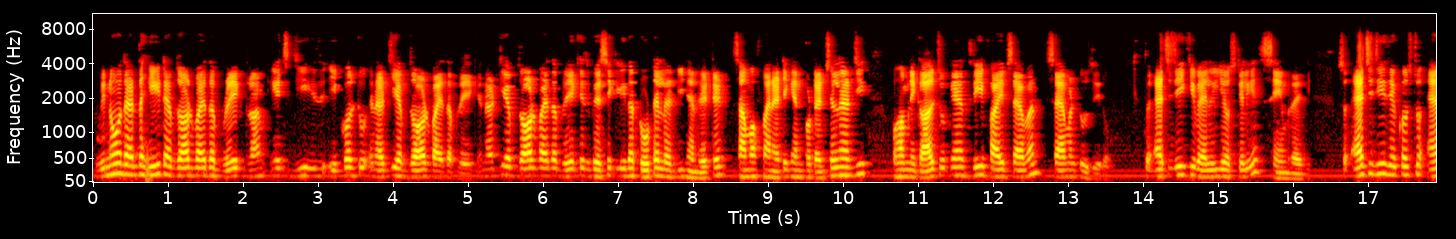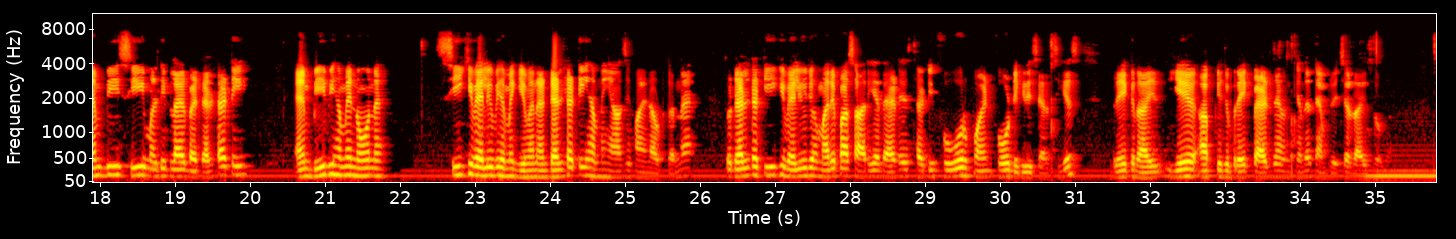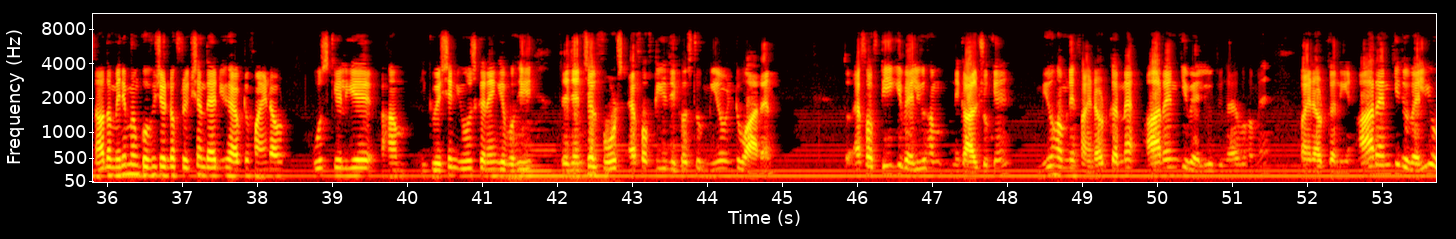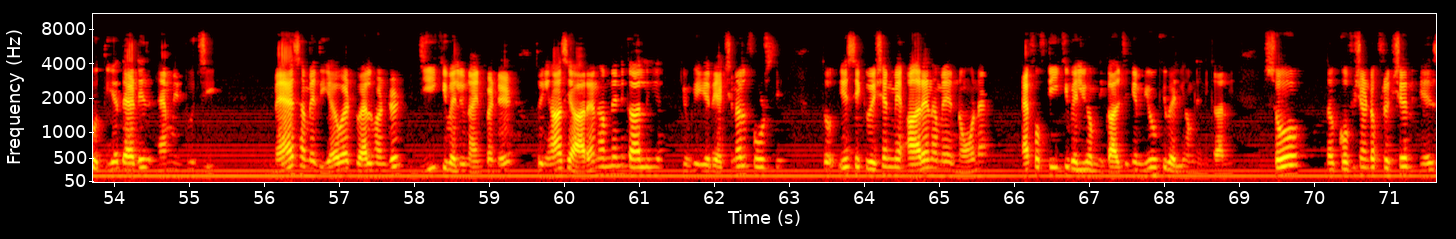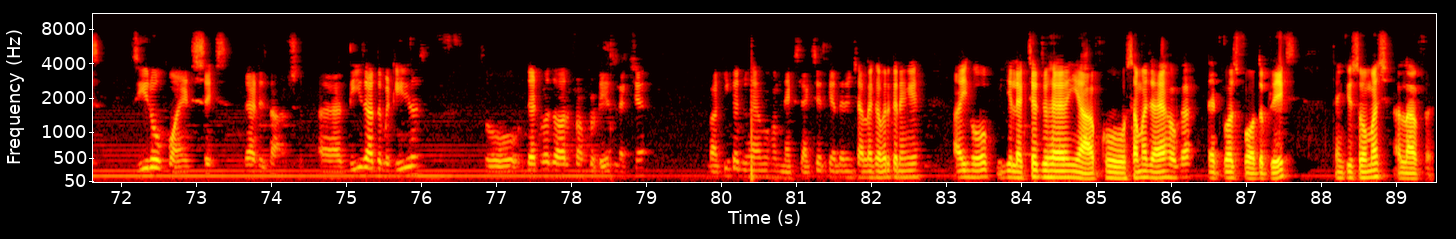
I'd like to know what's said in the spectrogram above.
we know that the heat absorbed by the brake drum Hg is equal to energy absorbed by the brake. Energy absorbed by the brake is basically the total energy generated, sum of kinetic and potential energy. वो हम निकाल चुके हैं three five seven seven two zero तो H G की value ये उसके लिए सेम रहेगी so H G is equals to M B C multiplied by delta T M B भी हमें नोन है. सी की वैल्यू भी हमें गिवन है. डेल्टा टी हमने यहाँ से फाइंड आउट करना है. तो डेल्टा टी की वैल्यू जो हमारे पास आ रही है that is 34.4 degree Celsius brake rise ये आपके जो ब्रेक पैड्स हैं, उनके अंदर टेम्परेचर राइज होगा. Now the minimum coefficient of friction that you have to find out उसके लिए हम इक्वेशन यूज़ करेंगे वही tangential force F of T is equals to mu into R N तो एफ़ ऑफ़ टी की value हम निकाल चुके हैं। म्यू हमने फाइंड आउट करना है। आर एन की वैल्यू जो है वो हमें फाइंड आउट करनी है। आर एन की जो वैल्यू होती है that is M into G mass हमें दिया हुआ है 1200 जी की वैल्यू 9.8 तो यहाँ से आर एन हमने निकाल लिया, क्योंकि ये रिएक्शनल फोर्स थी। तो इस इक्वेशन में आर एन हमें नॉन है। एफ़ ऑफ़ टी की वैल्यू हम निकाल चुके हैं म्यू की वैल्यू हमने निकाली। So the coefficient of friction is 0.6 that is the answer these are the materials. So, that was all from today's lecture. बाकी का जो है वो हम नेक्स्ट लेक्चर के अंदर इंशाल्लाह कवर करेंगे। आई होप ये लेक्चर जो है ये आपको समझ आया होगा। That was for the brakes thank you so much Allah half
